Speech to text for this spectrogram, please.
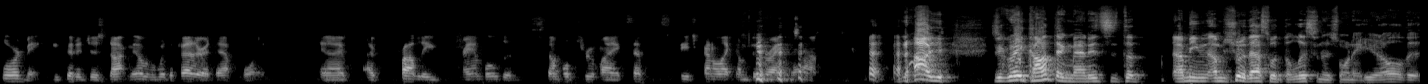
floored me. You could have just knocked me over with a feather at that point. And I I probably rambled and stumbled through my acceptance speech, kind of like I'm doing right now. no, you- it's a great content, man. It's the. I mean, I'm sure that's what the listeners want to hear. All the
